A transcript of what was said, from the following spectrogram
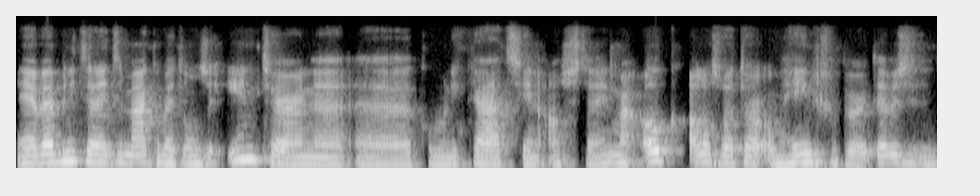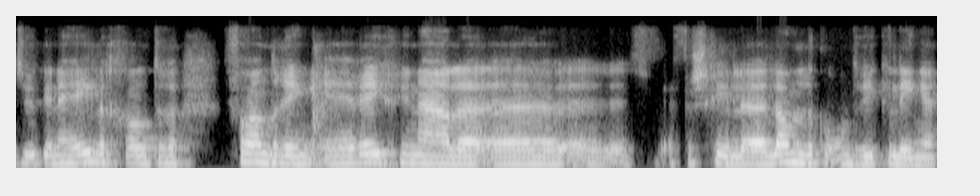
Ja, we hebben niet alleen te maken met onze interne uh, communicatie en afstemming, maar ook alles wat er omheen gebeurt. We zitten natuurlijk in een hele grotere verandering, in regionale uh, verschillen, landelijke ontwikkelingen.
